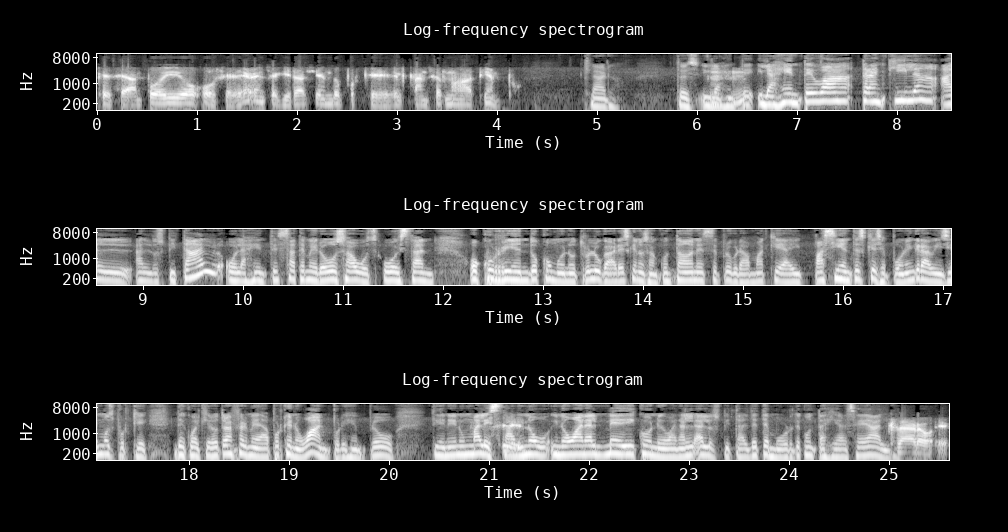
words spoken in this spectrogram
que se han podido o se deben seguir haciendo porque el cáncer no da tiempo. Claro. Entonces, ¿y la, gente, ¿y la gente va tranquila al, al hospital o la gente está temerosa o, están ocurriendo como en otros lugares que nos han contado en este programa que hay pacientes que se ponen gravísimos porque de cualquier otra enfermedad porque no van? Por ejemplo, tienen un malestar y, no, y no van al médico, no van al, al, hospital de temor de contagiarse de algo. Claro, e,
